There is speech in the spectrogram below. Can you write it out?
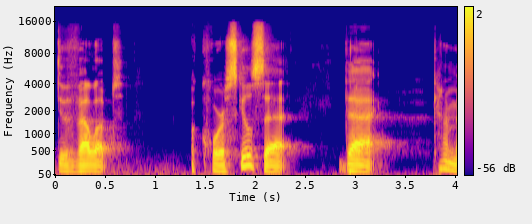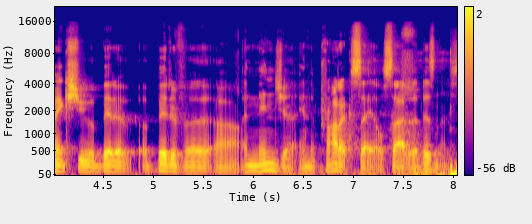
developed a core skill set that kind of makes you a bit of a bit of a, uh, a ninja in the product sales side of the business,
